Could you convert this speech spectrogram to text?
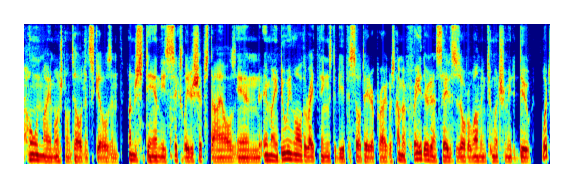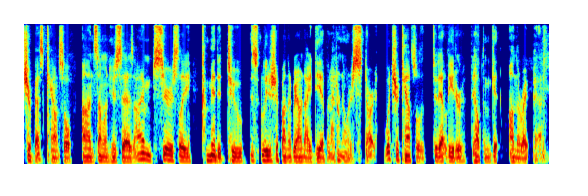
hone my emotional intelligence skills and understand these six leadership styles? And am I doing all the right things to be a facilitator of progress?" I'm afraid they're going to say this is overwhelming, too much for me to do. What's your best counsel on someone who says, I'm seriously committed to this leadership on the ground idea, but I don't know where to start? What's your counsel to that leader to help them get on the right path?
